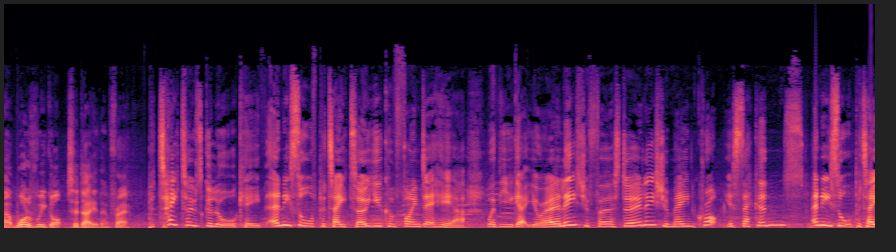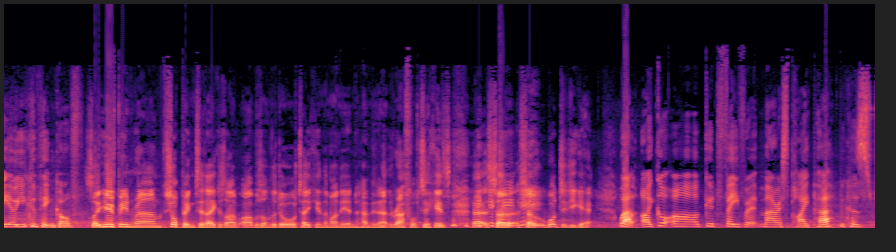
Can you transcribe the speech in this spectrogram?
Uh, what have we got today then, Freya? Potatoes galore, Keith. Any sort of potato, you can find it here. Whether you get your earlies, your first earlies, your main crop, your seconds, any sort of potato you can think of. So you've been round shopping today because I, I, was on the door taking the money and handing out the raffle tickets. Uh, so, so what did you get? Well, I got our good favourite Maris Piper because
